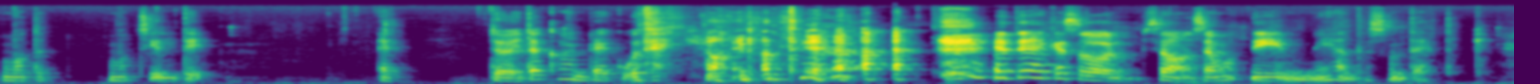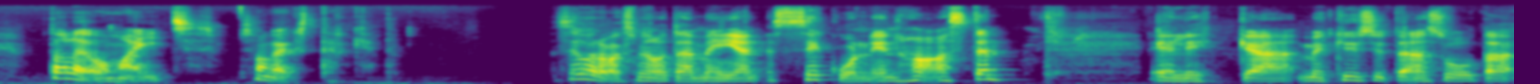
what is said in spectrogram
mutta, mutta silti että töitä kandee kuitenkin aina tehdä. että ehkä se on se, on se mutta niin, niinhän tässä on tehtykin. Mutta ole oma itse, se on kaikista tärkeintä. Seuraavaksi meillä on tämä meidän sekunnin haaste. Eli me kysytään sulta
